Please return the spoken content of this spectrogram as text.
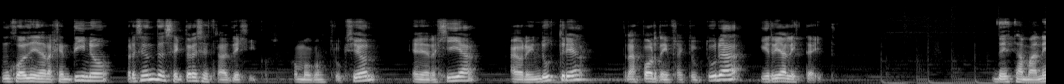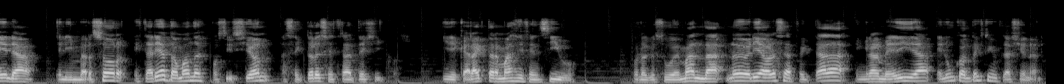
un holding argentino presente en sectores estratégicos como construcción, energía, agroindustria, transporte e infraestructura y real estate. De esta manera, el inversor estaría tomando exposición a sectores estratégicos y de carácter más defensivo, por lo que su demanda no debería verse afectada en gran medida en un contexto inflacionario.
